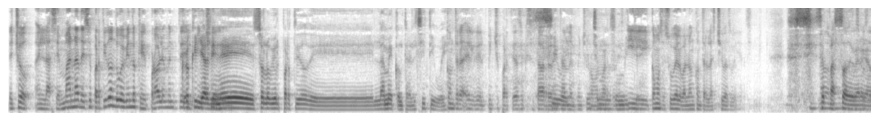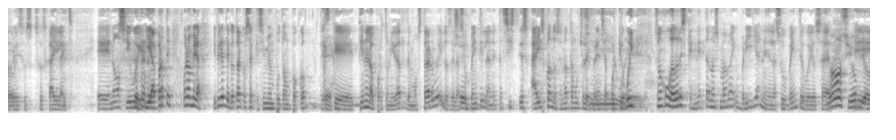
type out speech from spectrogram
De hecho, en la semana de ese partido anduve viendo que probablemente. Creo que pinche- Jardiné solo vio el partido de Lame contra el City, güey. Contra el, el pinche partidazo que se estaba Sí, reventando el pinche pinche Román. Y cómo se sube el balón contra las chivas, güey. Sí, se pasó de verga, güey. Sus, sus highlights. Eh, no, sí, güey. Y aparte, bueno, mira, y fíjate que otra cosa que sí me emputa un poco es que tienen la oportunidad de demostrar, güey, los de la Sí. sub-20 y la neta, sí, es, ahí es cuando se nota mucho la Sí, diferencia. Porque, güey, son jugadores que neta no es mama y brillan en la sub-20, güey. O sea, No, sí, obvio. eh,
